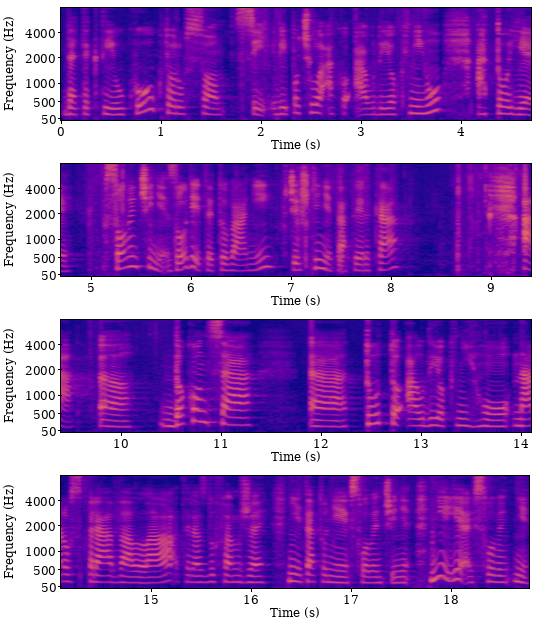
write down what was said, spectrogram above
detektívku, ktorú som si vypočula ako audioknihu a to je v slovenčine Zlodej tetovaní, v češtine Taterka a uh, dokonca túto audioknihu narozprávala, a teraz dúfam, že nie, táto nie je v Slovenčine. Nie, je aj v Slovenčine. Nie,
